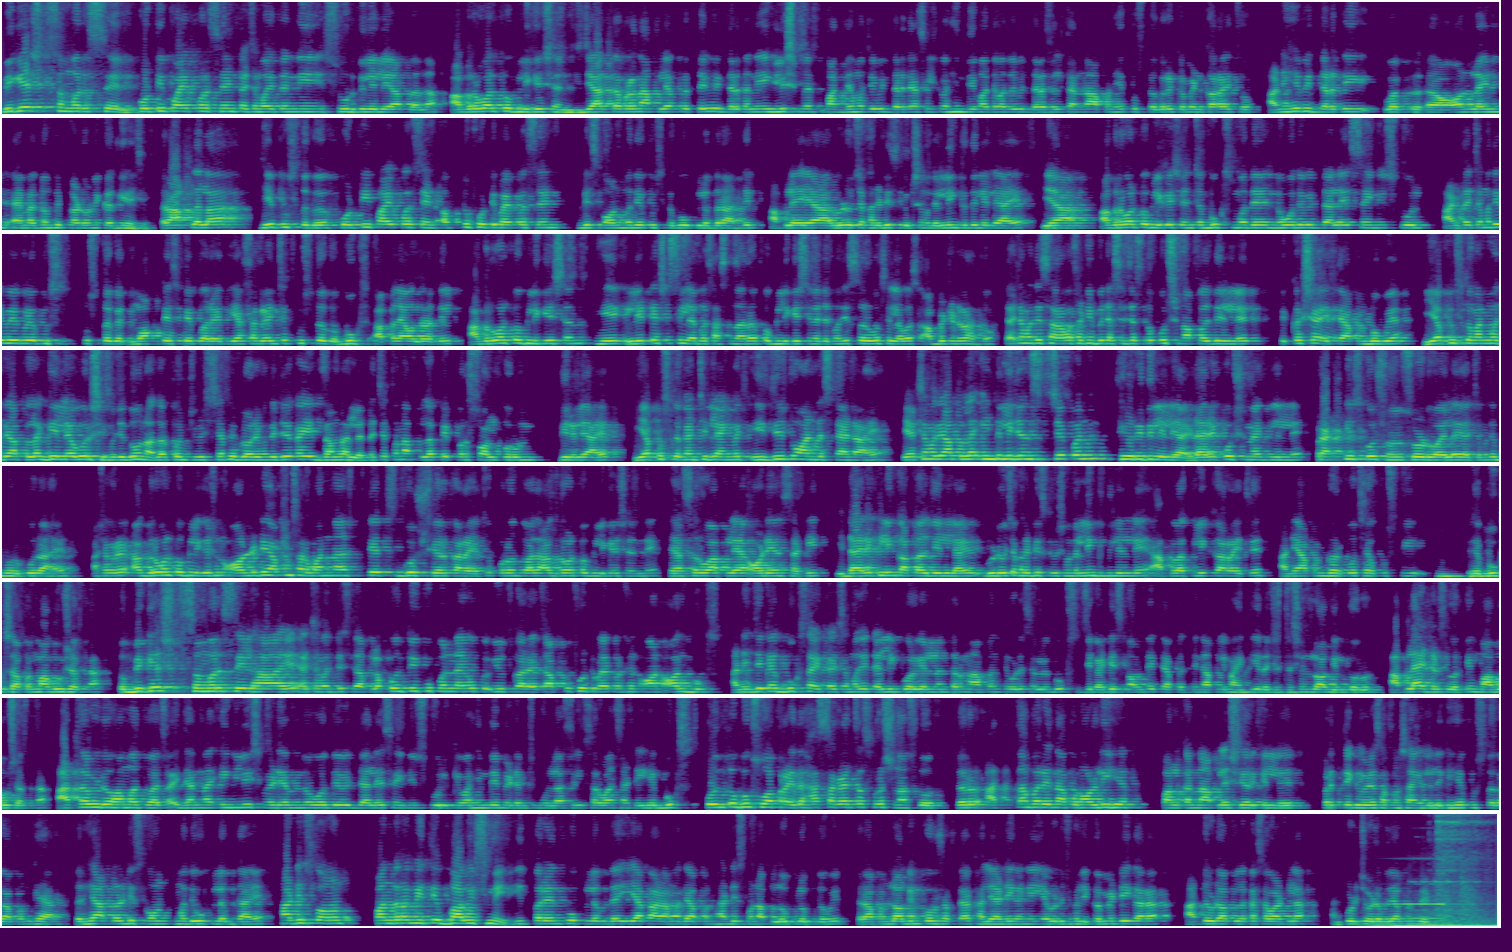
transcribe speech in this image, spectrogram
Biggest summer sale forty five percent त्याच्यामध्ये त्यांनी सूट दिलेली आहे आपल्याला. अग्रवाल पब्लिकेशन जे आतापर्यंत आपल्या प्रत्येक विद्यार्थ्यांनी इंग्लिश माध्यमातील विद्यार्थी असेल किंवा हिंदी माध्यमातील विद्यार्थी असेल त्यांना आपण हे पुस्तक रिकमेंड करायचो. आणि हे विद्यार्थी ऑनलाईन अमेझॉन फ्लिपकार्टवर विकत घ्यायचे. तर आपल्याला हे पुस्तक forty five percent up to forty five percent डिस्काउंटमध्ये पुस्तकं उपलब्ध राहतील. आपल्या या व्हिडिओच्या खाली डिस्क्रिप्शनमध्ये लिंक दिलेली आहे. या अग्रवाल पब्लिकेशनच्या बुक्समध्ये नवोदय विद्यालय सैनिक स्कूल आणि त्याच्यामध्ये वेगवेगळे पुस्तक आहेत. मॉक टेस्ट पेपर आहेत. या सगळ्यांचे पुस्तक बुक्स आपल्या राहतील. अग्रवाल पब्लिकेशन हे एक लेटेस्ट सिलेबस असणारं पब्लिकेशन याच्यामध्ये सर्व सिलेबस अपडेटेड राहतो. त्याच्यामध्ये सरावासाठी जास्तीत जास्त क्वेश्चन आपल्याला दिलेले आहेत. ते कसे आहेत ते आपण बघूया. या पुस्तकांमध्ये आपल्याला गेल्या वर्षी म्हणजे दोन हजार पंचवीसच्या फेब्रुवारीमध्ये जे काही एक्झाम झाले त्याचे पण आपला पेपर सॉल्व्ह करून दिलेले आहेत. या पुस्तकांची लँग्वेज इझी टू अंडरस्टँड आहे. याच्यामध्ये आपल्याला इंटेलिजन्सचे पण थिअरी दिलेली आहे. डायरेक्ट क्वेश्चन आहे दिलेले. प्रॅक्टिस क्वेश्चन सोडवायला याच्यामध्ये भरपूर आहेत. अशा प्रकारे अग्रवाल पब्लिकेशन ऑलरेडी आपण सर्वांना तेच गोष्ट शेअर करायचो. परंतु आता अग्रवाल पब्लिकेशनने त्या सर्व आपल्या ऑडियन्ससाठी डायरेक्ट लिंक आपल्याला दिलेली आहे. व्हिडिओच्या खाली डिस्क्रिप्शनमध्ये लिंक दिलेली आहे. आपल्याला क्लिक करायचे आणि आपण घरपोच ह्या पुस्ती हे बुक्स आपण मागवू शकता. तो बिगेस्ट समर सेल हा आहे. याच्यामध्ये आपल्याला कोणतेही कुपन नाही युज करायचा. Up to forty five percent on all books आणि जे काही बुक्स आहेत त्याच्यामध्ये त्या लिंकवर गेल्यानंतर ना आपण तेवढे सगळे बुक्स जे काही डिस्काउंट आहे त्या पद्धतीने आपली माहिती रजिस्ट्रेशन लॉग इन करून आपल्या ऍड्रेस वरती मागवू शकता. आजचा व्हिडिओ हा महत्त्वाचा आहे ज्यांना इंग्लिश मिडियम नवोदय विद्यालय सैनिक स्कूल किंवा हिंदी मिडियमची मुलं असतील सर्वांसाठी हे बुक्स कोणतं बुक्स वापरायचं हा सगळ्यांचाच प्रश्न असतो. तर आतापर्यंत आपण ऑलरेडी हे पालकांना आपल्या शेअर केले. प्रत्येक वेळेस आपण सांगितलेले की हे पुस्तक आपण घ्या. तर हे आपल्याला डिस्काउंटमध्ये उपलब्ध आहे. हा डिस्काउंट पंधरा मे ते बावीस मे इथपर्यंत उपलब्ध आहे. या काळामध्ये आपण हा डिस्काउंट आपल्याला उपलब्ध होईल. तर आपण लॉग इन करू शकता. खाली या ठिकाणी या व्हिडिओच्या खाली कमेंटही करा. आता व्हिडिओ आपल्याला कसा वाटला? आणि पुढच्या व्हिडिओमध्ये आपण भेटू.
